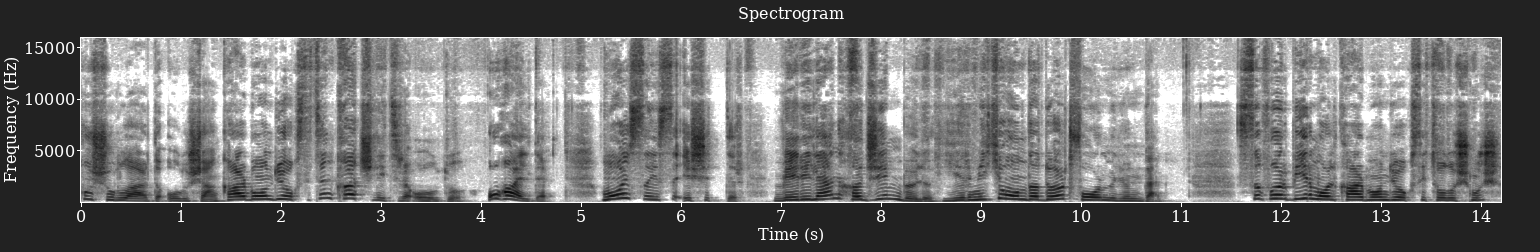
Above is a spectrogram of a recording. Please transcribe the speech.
koşullarda oluşan karbondioksitin kaç litre olduğu. O halde mol sayısı eşittir. Verilen hacim bölü 22 onda 4 formülünden 0,1 mol karbondioksit oluşmuş.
